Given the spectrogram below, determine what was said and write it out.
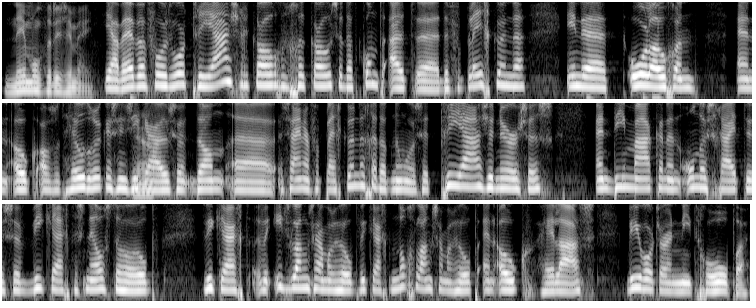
Neem ons er eens in mee. Ja, we hebben voor het woord triage geko- gekozen. Dat komt uit eh, de verpleegkunde. In de oorlogen en ook als het heel druk is in ziekenhuizen, dan eh, zijn er verpleegkundigen, dat noemen we ze triage nurses. En die maken een onderscheid tussen wie krijgt de snelste hulp, wie krijgt eh, iets langzamer hulp, wie krijgt nog langzamer hulp en ook, helaas, wie wordt er niet geholpen.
